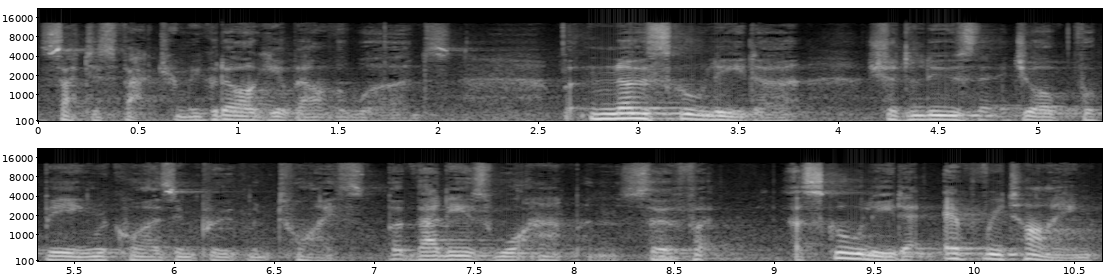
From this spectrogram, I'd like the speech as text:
satisfactory. We could argue about the words. But no school leader should lose their job for being requires improvement twice. But that is what happens. So for a school leader, every time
